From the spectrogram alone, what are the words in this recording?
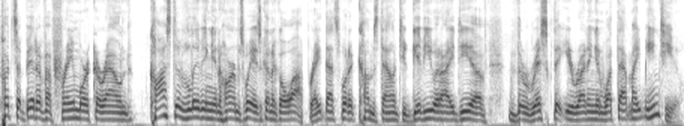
puts a bit of a framework around cost of living in harm's way is going to go up, right? That's what it comes down to. Give you an idea of the risk that you're running and what that might mean to you.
